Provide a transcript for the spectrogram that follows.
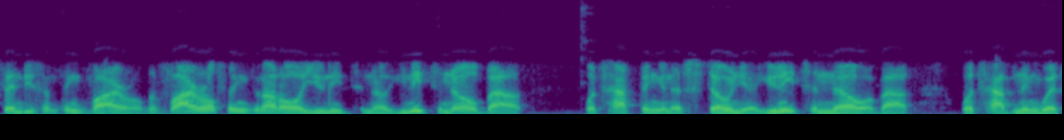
send you something viral. The viral things are not all you need to know. You need to know about what's happening in Estonia. You need to know about what's happening with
